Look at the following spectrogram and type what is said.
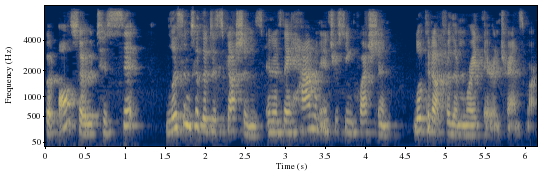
but also to sit, listen to the discussions, and if they have an interesting question, look it up for them right there in Transmart.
